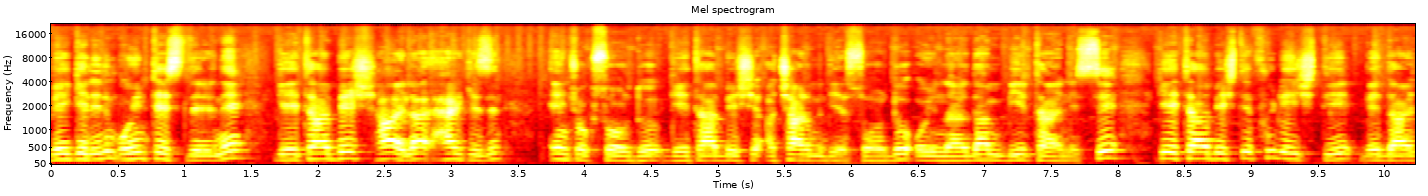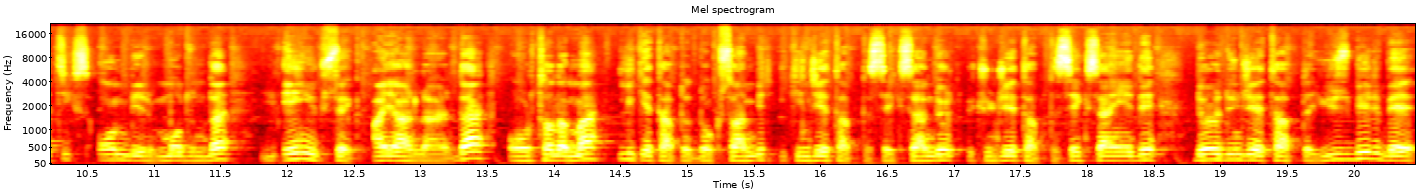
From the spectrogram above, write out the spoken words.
Ve gelelim oyun testlerine. GTA 5 hala herkesin en çok sorduğu GTA 5'i açar mı diye sorduğu oyunlardan bir tanesi. GTA 5'te Full HD ve DirectX 11 modunda en yüksek ayarlarda ortalama ilk etapta 91, ikinci etapta 84, üçüncü etapta 87, dördüncü etapta 101 ve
